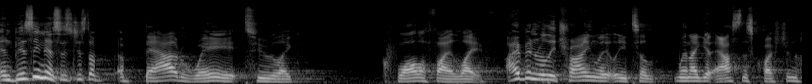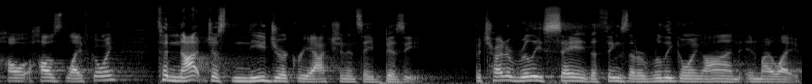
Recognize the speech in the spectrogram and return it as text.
And busyness is just a, a bad way to like qualify life. I've been really trying lately to, when I get asked this question, how, how's life going? To not just knee jerk reaction and say busy, but try to really say the things that are really going on in my life.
